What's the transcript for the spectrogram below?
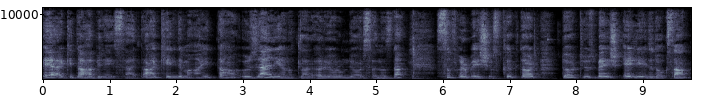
eğer ki daha bireysel, daha kendime ait, daha özel yanıtlar arıyorum diyorsanız da 0544 405 5790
